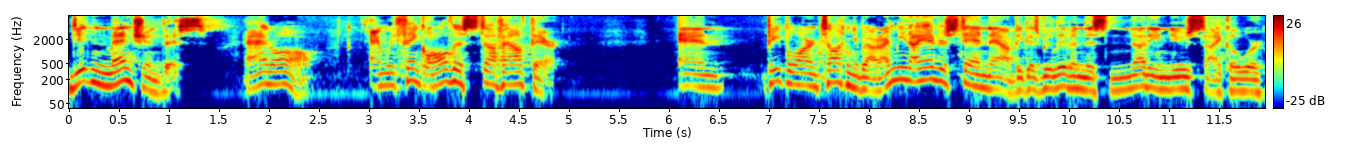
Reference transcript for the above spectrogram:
didn't mention this at all. And we think all this stuff out there. And people aren't talking about it. I mean, I understand now because we live in this nutty news cycle where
